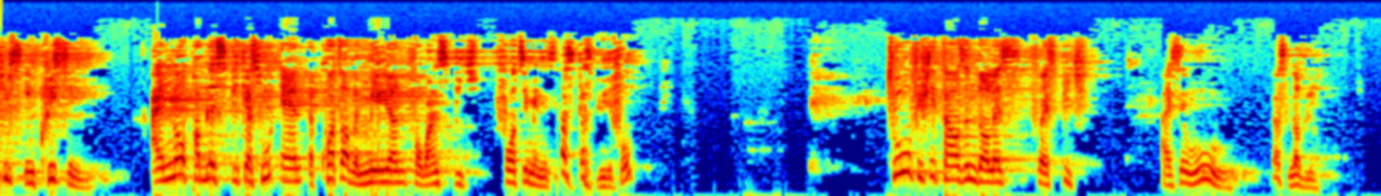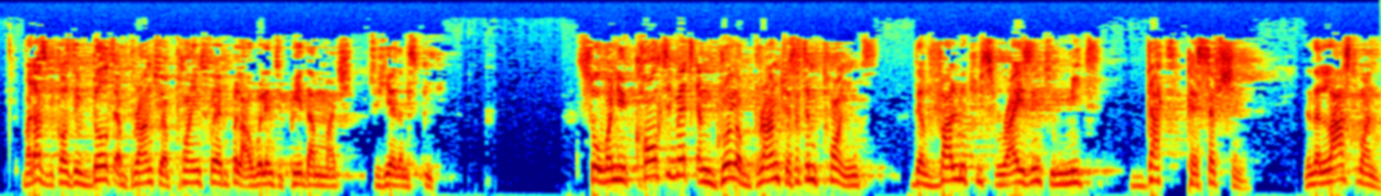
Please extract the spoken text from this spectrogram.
keeps increasing. I know public speakers who earn a quarter of a million for one speech, 40 minutes. That's, that's beautiful. Two fifty thousand dollars for a speech. I say, ooh, that's lovely. But that's because they've built a brand to a point where people are willing to pay that much to hear them speak. So when you cultivate and grow your brand to a certain point, the value keeps rising to meet that perception. Then the last one,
